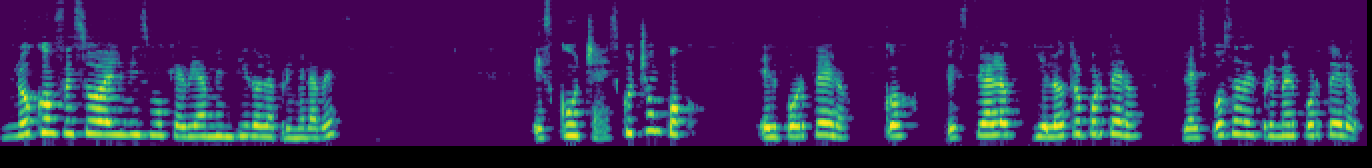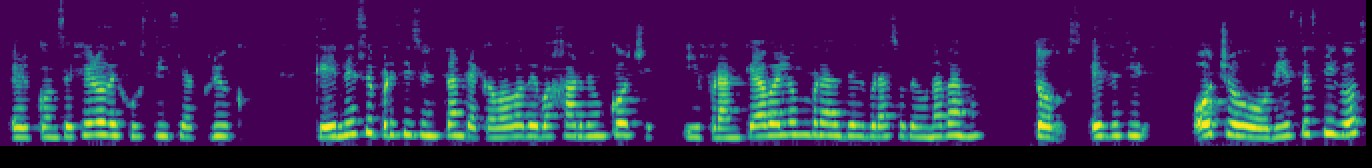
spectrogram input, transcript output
¿no confesó él mismo que había mentido la primera vez? Escucha, escucha un poco. El portero, Koch, Bestialov y el otro portero, la esposa del primer portero, el consejero de justicia, Kruk, que en ese preciso instante acababa de bajar de un coche y franqueaba el umbral del brazo de una dama, todos, es decir, ocho o diez testigos,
